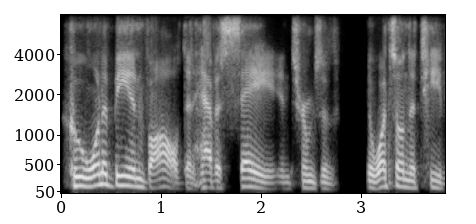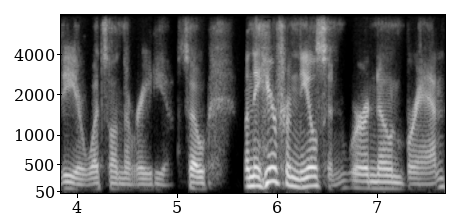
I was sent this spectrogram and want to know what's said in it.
who want to be involved and have a say in terms of what's on the TV or what's on the radio. So when they hear from Nielsen, we're a known brand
